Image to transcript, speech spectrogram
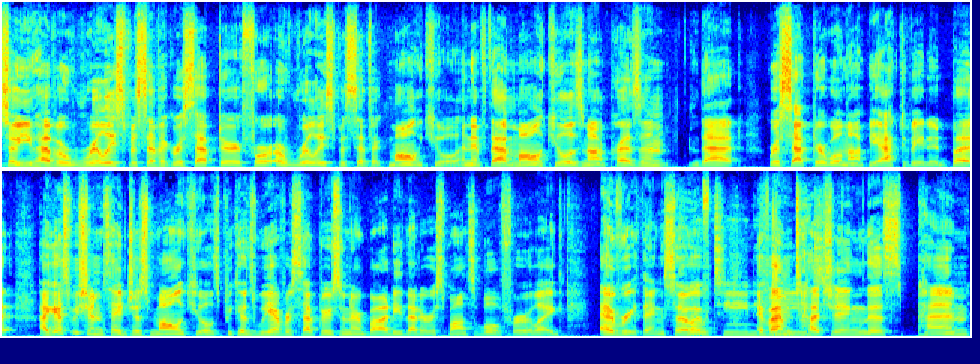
So you have a really specific receptor for a really specific molecule. And if that molecule is not present, that receptor will not be activated. But I guess we shouldn't say just molecules because we have receptors in our body that are responsible for like everything. So Protein, if, if I'm touching this pen,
